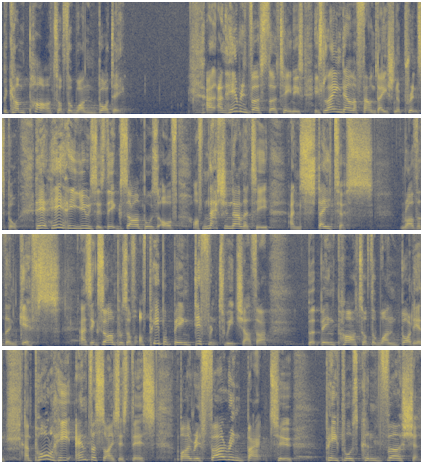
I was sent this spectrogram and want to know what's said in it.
become part of the one body. And, and, here in verse 13, he's, he's laying down a foundation, a principle. Here, here he uses the examples of, of nationality and status rather than gifts as examples of, of people being different to each other but being part of the one body. And, and Paul, he emphasizes this by referring back to people's conversion.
